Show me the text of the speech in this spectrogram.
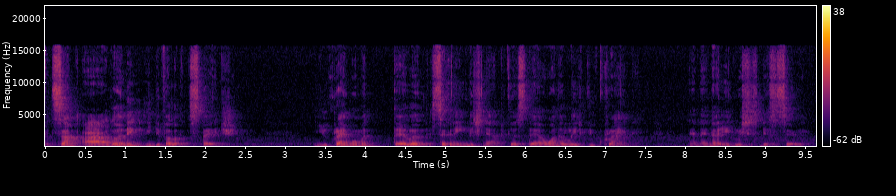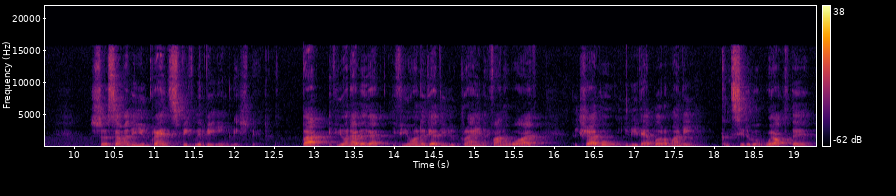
but some are learning in development stage. Ukraine women, they learn second English now because they want to leave Ukraine and they know English is necessary. So some of the Ukrainians speak a little bit English, bit. but if you want to go, if you want to go to Ukraine and find a wife to travel, you need to have a lot of money, considerable wealth there.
